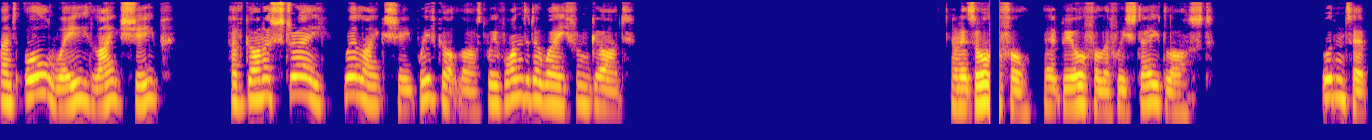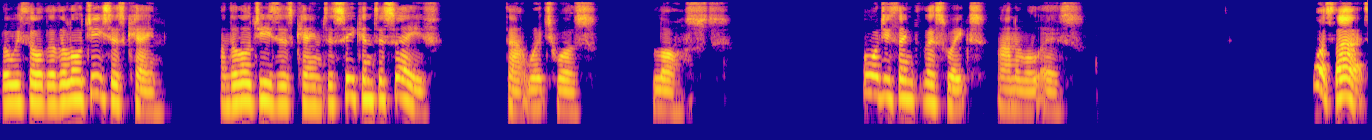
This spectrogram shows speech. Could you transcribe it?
And all we, like sheep, have gone astray. We're like sheep. We've got lost. We've wandered away from God. And it's awful. It'd be awful if we stayed lost, wouldn't it? But we thought that the Lord Jesus came, and the Lord Jesus came to seek and to save that which was lost. Well, what do you think this week's animal is? What's that?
